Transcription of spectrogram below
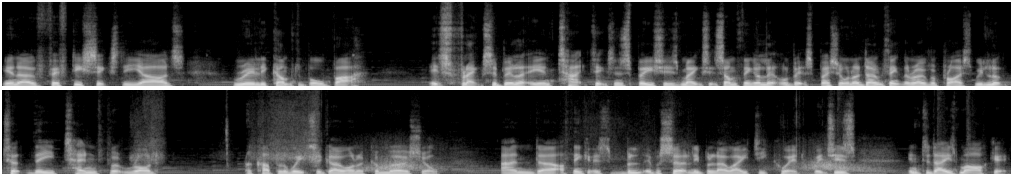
you know, 50, 60 yards, really comfortable, but its flexibility and tactics and species makes it something a little bit special. And I don't think they're overpriced. We looked at the 10 foot rod a couple of weeks ago on a commercial, and uh, I think it was, it was certainly below 80 quid, which is in today's market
